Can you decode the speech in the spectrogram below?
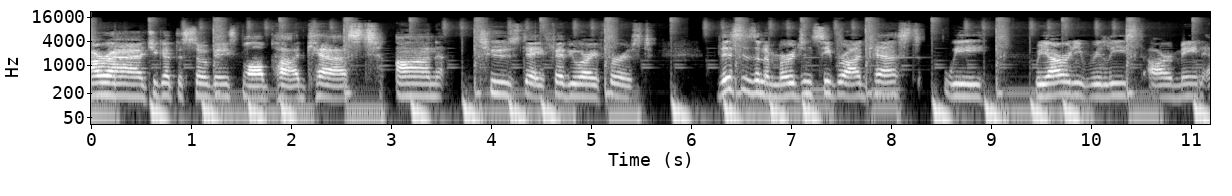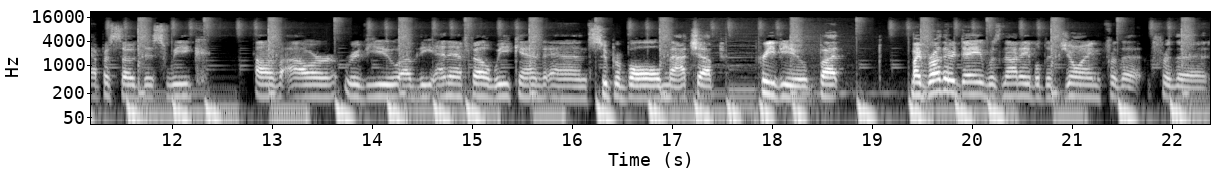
All right, you got the So Baseball podcast on Tuesday, February 1st. This is an emergency broadcast. We we already released our main episode this week of our review of the NFL weekend and Super Bowl matchup preview, but my brother Dave was not able to join for the for the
